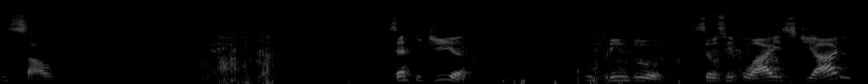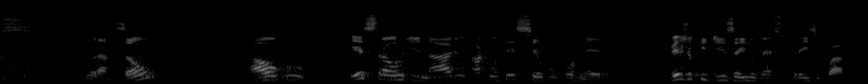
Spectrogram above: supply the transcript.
me salve. Certo dia, cumprindo seus rituais diários de oração, algo extraordinário aconteceu com Cornélio. Veja o que diz aí no verso 3 e 4.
